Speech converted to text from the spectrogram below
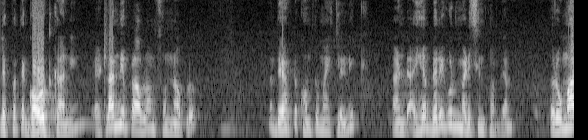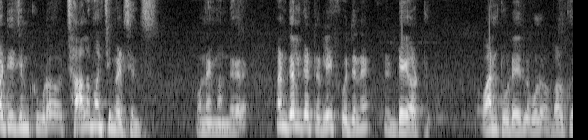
లేకపోతే గౌట్ కానీ ఎట్లాంటి ప్రాబ్లమ్స్ ఉన్నప్పుడు they have to come to my clinic and I have very good medicine for them రుమాటిజంకి కూడా చాలా మంచి మెడిసిన్స్ ఉన్నాయి మన దగ్గర. And they'll get relief within a day or two one two డేస్లో కూడా వాళ్ళకు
